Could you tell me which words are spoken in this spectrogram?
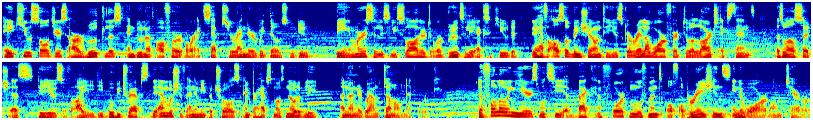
AQ soldiers are ruthless and do not offer or accept surrender with those who do being mercilessly slaughtered or brutally executed. They have also been shown to use guerrilla warfare to a large extent, as well such as the use of IED booby traps, the ambush of enemy patrols and perhaps most notably, an underground tunnel network. The following years would see a back and forth movement of operations in the war on terror.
